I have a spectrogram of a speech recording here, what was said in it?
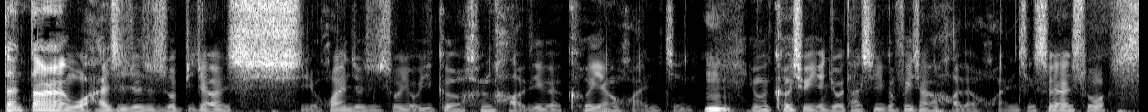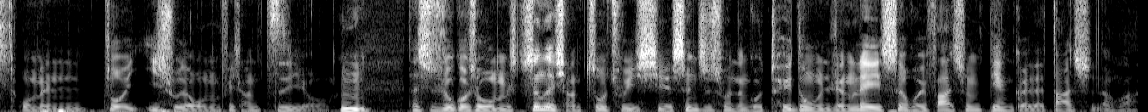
但当然，我还是就是说比较喜欢，就是说有一个很好的一个科研环境。嗯因为科学研究它是一个非常好的环境。虽然说我们做艺术的我们非常自由，嗯但是如果说我们真的想做出一些甚至说能够推动人类社会发生变革的大事的话，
